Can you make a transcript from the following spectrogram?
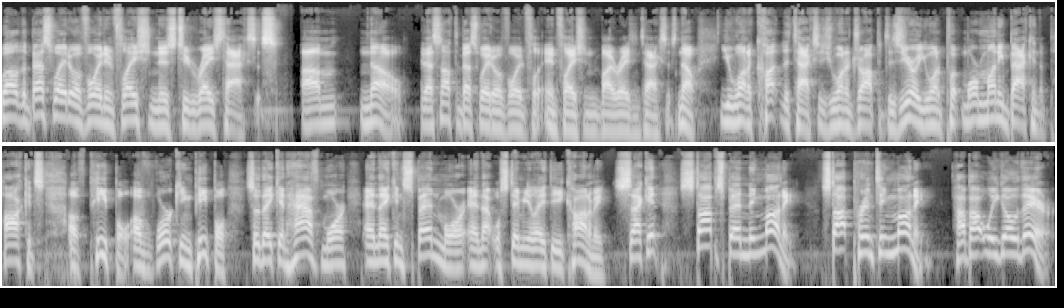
well, the best way to avoid inflation is to raise taxes. Um, no, that's not the best way to avoid fl- inflation by raising taxes. No, you want to cut the taxes. You want to drop it to zero. You want to put more money back in the pockets of people, of working people, so they can have more and they can spend more, and that will stimulate the economy. Second, stop spending money. Stop printing money. How about we go there?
